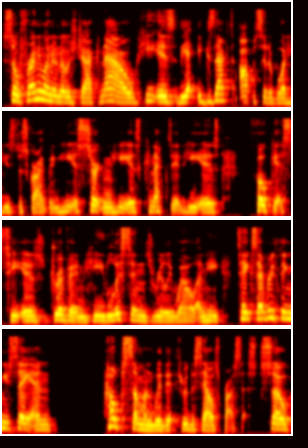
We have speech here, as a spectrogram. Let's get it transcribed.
So for anyone who knows Jack now, he is the exact opposite of what he's describing. He is certain, he is connected, he is focused, he is driven, he listens really well, and he takes everything you say and help someone with it through the sales process. So,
